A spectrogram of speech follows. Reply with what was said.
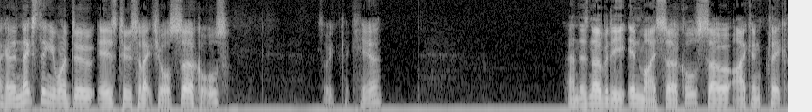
Okay, the next thing you want to do is to select your circles. So we click here. And there's nobody in my circles, so I can click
